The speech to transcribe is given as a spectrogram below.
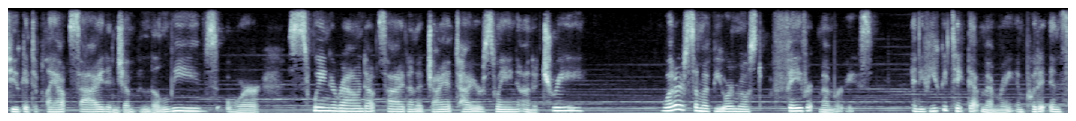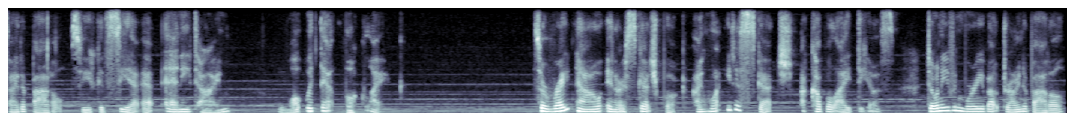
Do you get to play outside and jump in the leaves or swing around outside on a giant tire swing on a tree? What are some of your most favorite memories? And if you could take that memory and put it inside a bottle so you could see it at any time, what would that look like? So, right now in our sketchbook, I want you to sketch a couple ideas don't even worry about drawing a bottle.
